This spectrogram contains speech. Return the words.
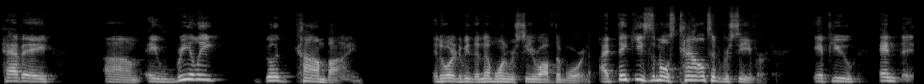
have a um, a really good combine in order to be the number one receiver off the board. I think he's the most talented receiver. If you and eh,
